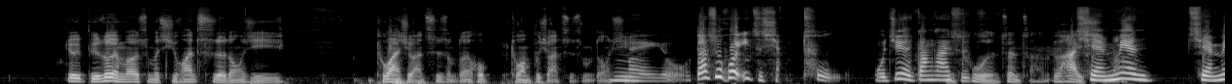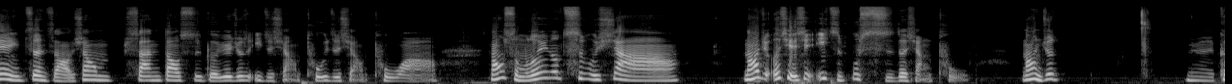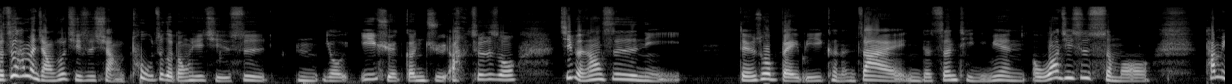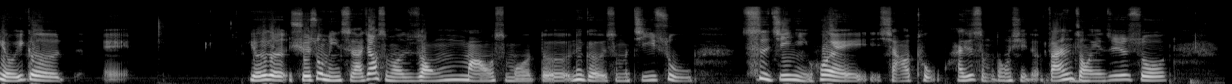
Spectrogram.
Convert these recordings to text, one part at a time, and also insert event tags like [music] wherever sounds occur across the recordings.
就比如说有没有什么喜欢吃的东西？突然喜欢吃什么东西，或突然不喜欢吃什么东西？没有，但是会一直想吐。我记得刚开始吐很正常，就害羞。前面前面一阵子好像三到四个月，就是一直想吐，一直想吐啊，然后什么东西都吃不下啊，然后就而且是一直不时的想吐，然后你就嗯，可是他们讲说，其实想吐这个东西其实是嗯有医学根据啊，[laughs] 就是说基本上是你。等于说，baby 可能在你的身体里面，我忘记是什么，他们有一个诶、欸，有一个学术名词啊，叫什么绒毛什么的那个什么激素刺激你会想要吐，还是什么东西的？反正总而言之就是说，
